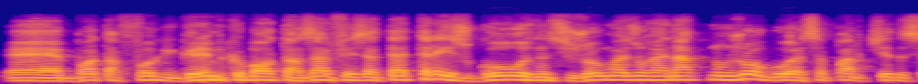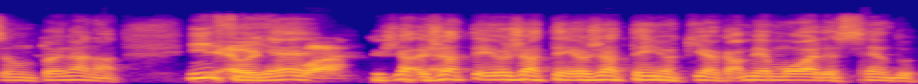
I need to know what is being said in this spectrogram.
é, Botafogo e Grêmio, que o Baltazar fez até três gols nesse jogo, mas o Renato não jogou essa partida, se eu não estou enganado. Enfim, é, é já, já tenho, eu, já tenho, eu já tenho aqui a, a memória sendo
